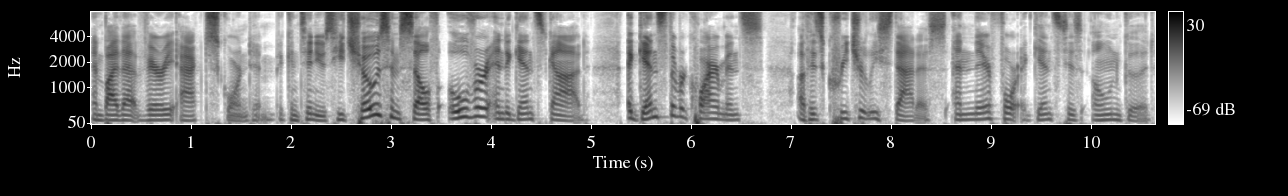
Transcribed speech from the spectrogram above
and by that very act scorned him. It continues He chose himself over and against God, against the requirements of his creaturely status, and therefore against his own good.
